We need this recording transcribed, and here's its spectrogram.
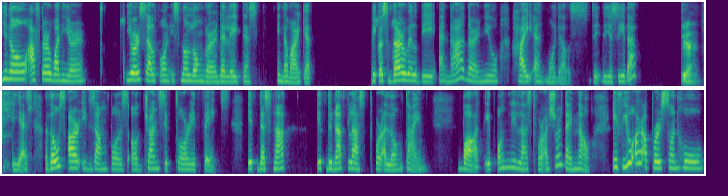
you know, after one year, your cell phone is no longer the latest in the market because there will be another new high-end models. Do, do you see that? Yeah. Yes, those are examples of transitory things. It does not, it do not last for a long time, but it only lasts for a short time. Now, if you are a person who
